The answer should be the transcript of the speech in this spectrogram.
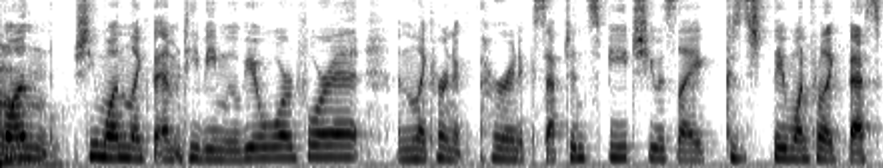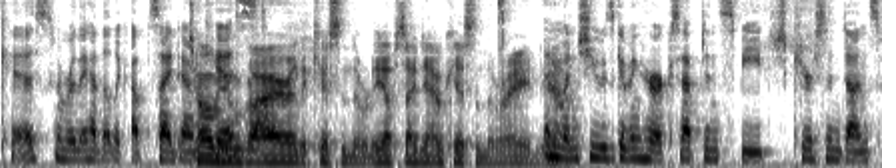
won she won like the MTV Movie Award for it, and like her her acceptance speech, she was like because they won for like best kiss. Remember they had that like upside down Tobey kiss. Maguire, the kiss in the the upside down kiss in the rain. And yeah. when she was giving her acceptance speech, Kirsten Dunst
